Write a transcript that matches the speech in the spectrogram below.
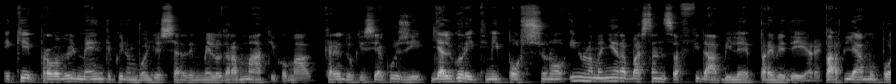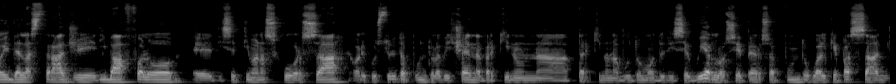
e che probabilmente, qui non voglio essere melodrammatico, ma credo che sia così, gli algoritmi possono in una maniera abbastanza affidabile prevedere. Parliamo poi della strage di Buffalo eh, di settimana scorsa, ho ricostruito appunto la vicenda per chi, non, per chi non ha avuto modo di seguirlo, si è perso appunto qualche passaggio.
